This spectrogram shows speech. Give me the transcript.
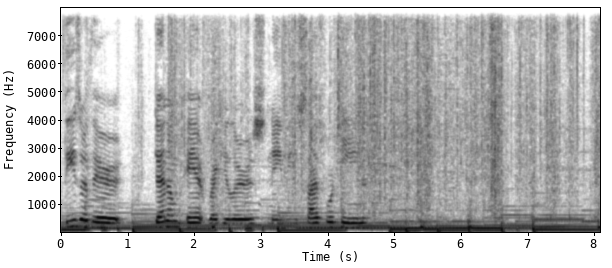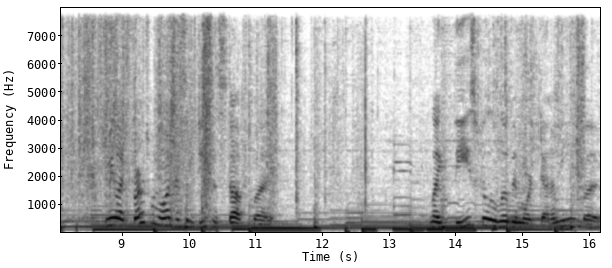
These are their denim pant regulars, navy, size 14. I mean, like, Forever 21 has some decent stuff, but... Like, these feel a little bit more denim but...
